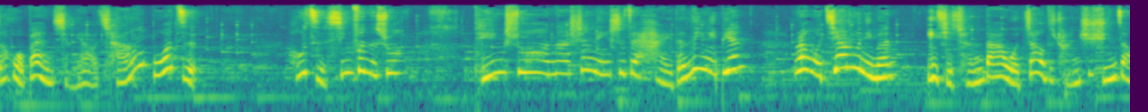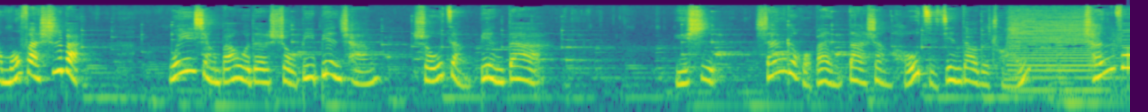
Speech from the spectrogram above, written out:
的伙伴想要长脖子。”猴子兴奋地说：“听说那森林是在海的另一边。”让我加入你们，一起乘搭我造的船去寻找魔法师吧！我也想把我的手臂变长，手掌变大。于是，三个伙伴搭上猴子建造的船，乘风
